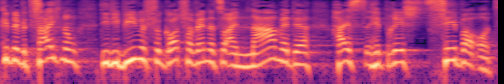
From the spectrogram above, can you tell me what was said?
Es gibt eine Bezeichnung, die die Bibel für Gott verwendet, so ein Name, der heißt hebräisch Zebaoth.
